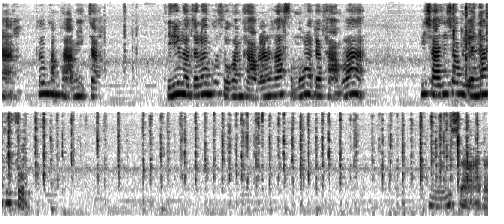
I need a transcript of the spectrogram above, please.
อะเพิ่มคำถามอีกจ้ะทีนี้เราจะเริ่มเข้าสู่คำถามแล้วนะคะ สมมุติเราจะถามว่า วิชาที่ชอบเรียนมากที่สุด วิชาอะไร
